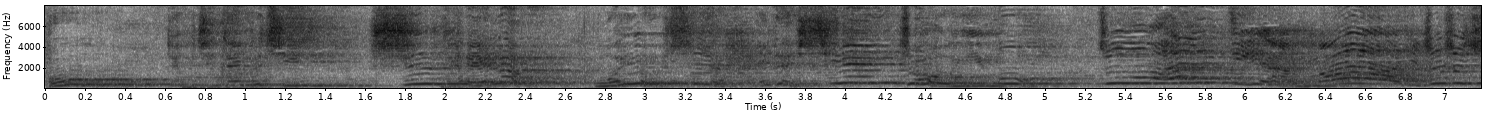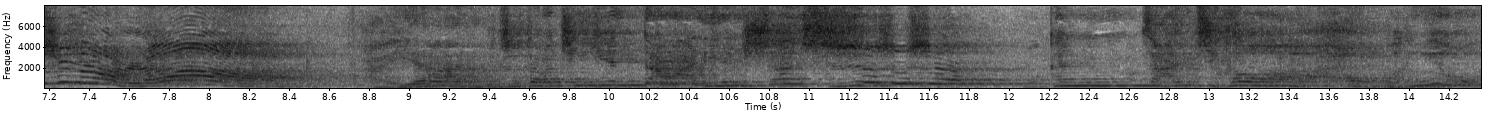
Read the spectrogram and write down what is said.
哦，对不起，对不起，失陪了，我有事还得先走一步。朱恩典嘛，你这是去哪儿啊？哎呀，你知道今天大年三十？是不是，我跟咱几个好朋友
